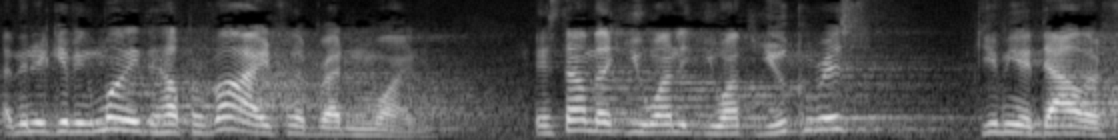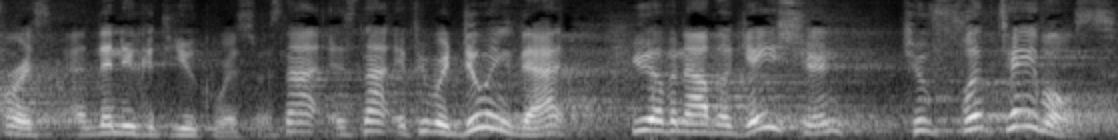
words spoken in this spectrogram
and then you're giving money to help provide for the bread and wine. It's not like you want, you want the Eucharist, give me a dollar first, and then you get the Eucharist. It's not, it's not, if you were doing that, you have an obligation to flip tables.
